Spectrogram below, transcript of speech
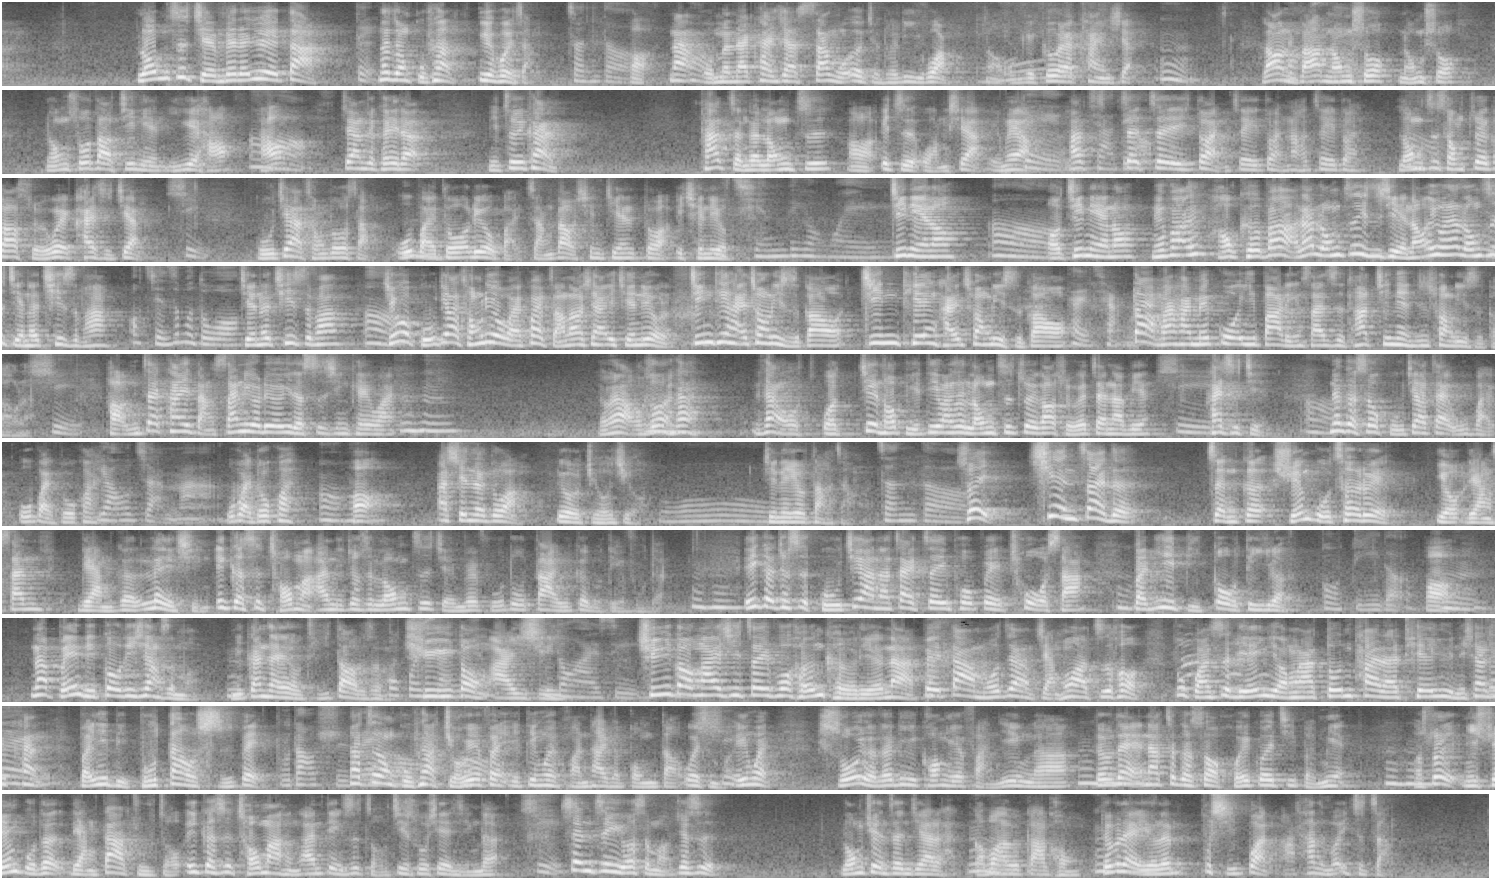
融资减肥的越大，对，那种股票越会涨，真的。哦，那我们来看一下三五二九的利旺，哦，我给各位来看一下，嗯，然后你把它浓缩，浓缩，浓缩到今年一月，好，好，这样就可以了。你注意看，它整个融资啊，一直往下，有没有？它这这一段，这一段，然后这一段，融资从最高水位开始降，是。股价从多少五百多六百涨到现今多少一千六？一千六哎！今年哦，嗯，哦，今年哦，你会发现哎，好可怕！那融资一直减哦，因为它融资减了七十趴哦，减这么多，减了七十趴，嗯，结果股价从六百块涨到现在一千六了，今天还创历史高哦，今天还创历史高哦，太强了！大盘还没过一八零三四，它今天已经创历史高了。是，好，你再看一档三六六一的四星 KY，嗯哼，有没有？我说你看。你看我我箭头比的地方是融资最高水位在那边，是。开始减，嗯、那个时候股价在五百五百多块，腰斩嘛，五百多块，嗯，哦，那、啊、现在多少？六九九，哦，今天又大涨，真的。所以现在的整个选股策略有两三两个类型，一个是筹码安定，就是融资减肥幅度大于个股跌幅的，嗯哼，一个就是股价呢在这一波被错杀，嗯、本益比够低了，够低的，哦，嗯、那本益比够低像什么？你刚才有提到的是什么？驱动 IC，驱动 IC，驱动 IC 这一波很可怜呐、啊，被大摩这样讲话之后，不管是联勇啊、敦泰来、天钰，你现在去看，本益比不到十倍，不到十倍。那这种股票九月份一定会还他一个公道，为什么？因为所有的利空也反映了，对不对？那这个时候回归基本面，所以你选股的两大主轴，一个是筹码很安定，是走技术线型的，是，甚至于有什么？就是。融券增加了，搞不好还会嘎空，嗯、对不对？有人不习惯啊，它怎么一直涨？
